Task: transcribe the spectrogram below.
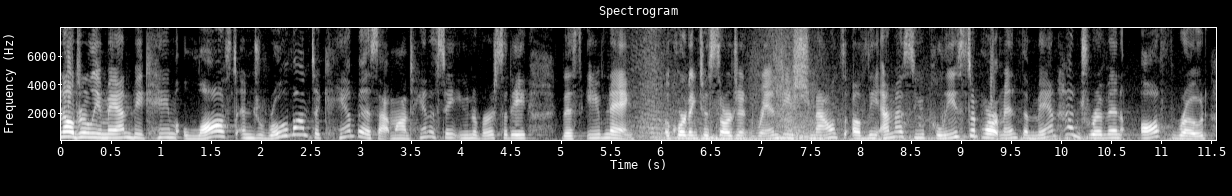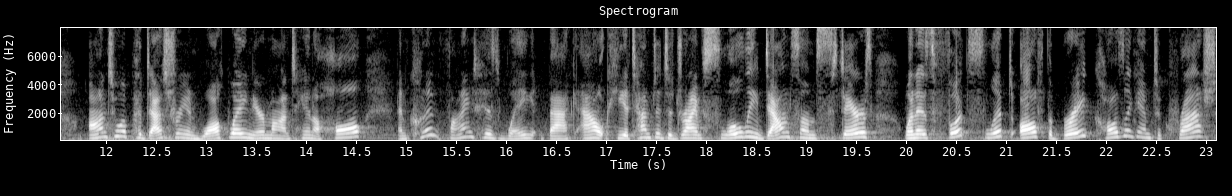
An elderly man became lost and drove onto campus at Montana State University this evening. According to Sergeant Randy Schmautz of the MSU Police Department, the man had driven off-road onto a pedestrian walkway near Montana Hall and couldn't find his way back out. He attempted to drive slowly down some stairs when his foot slipped off the brake, causing him to crash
